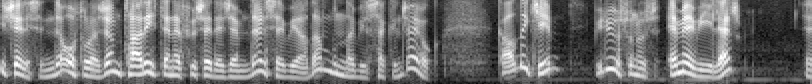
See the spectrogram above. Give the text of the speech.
içerisinde oturacağım, tarih teneffüs edeceğim derse bir adam bunda bir sakınca yok. Kaldı ki biliyorsunuz Emeviler e,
